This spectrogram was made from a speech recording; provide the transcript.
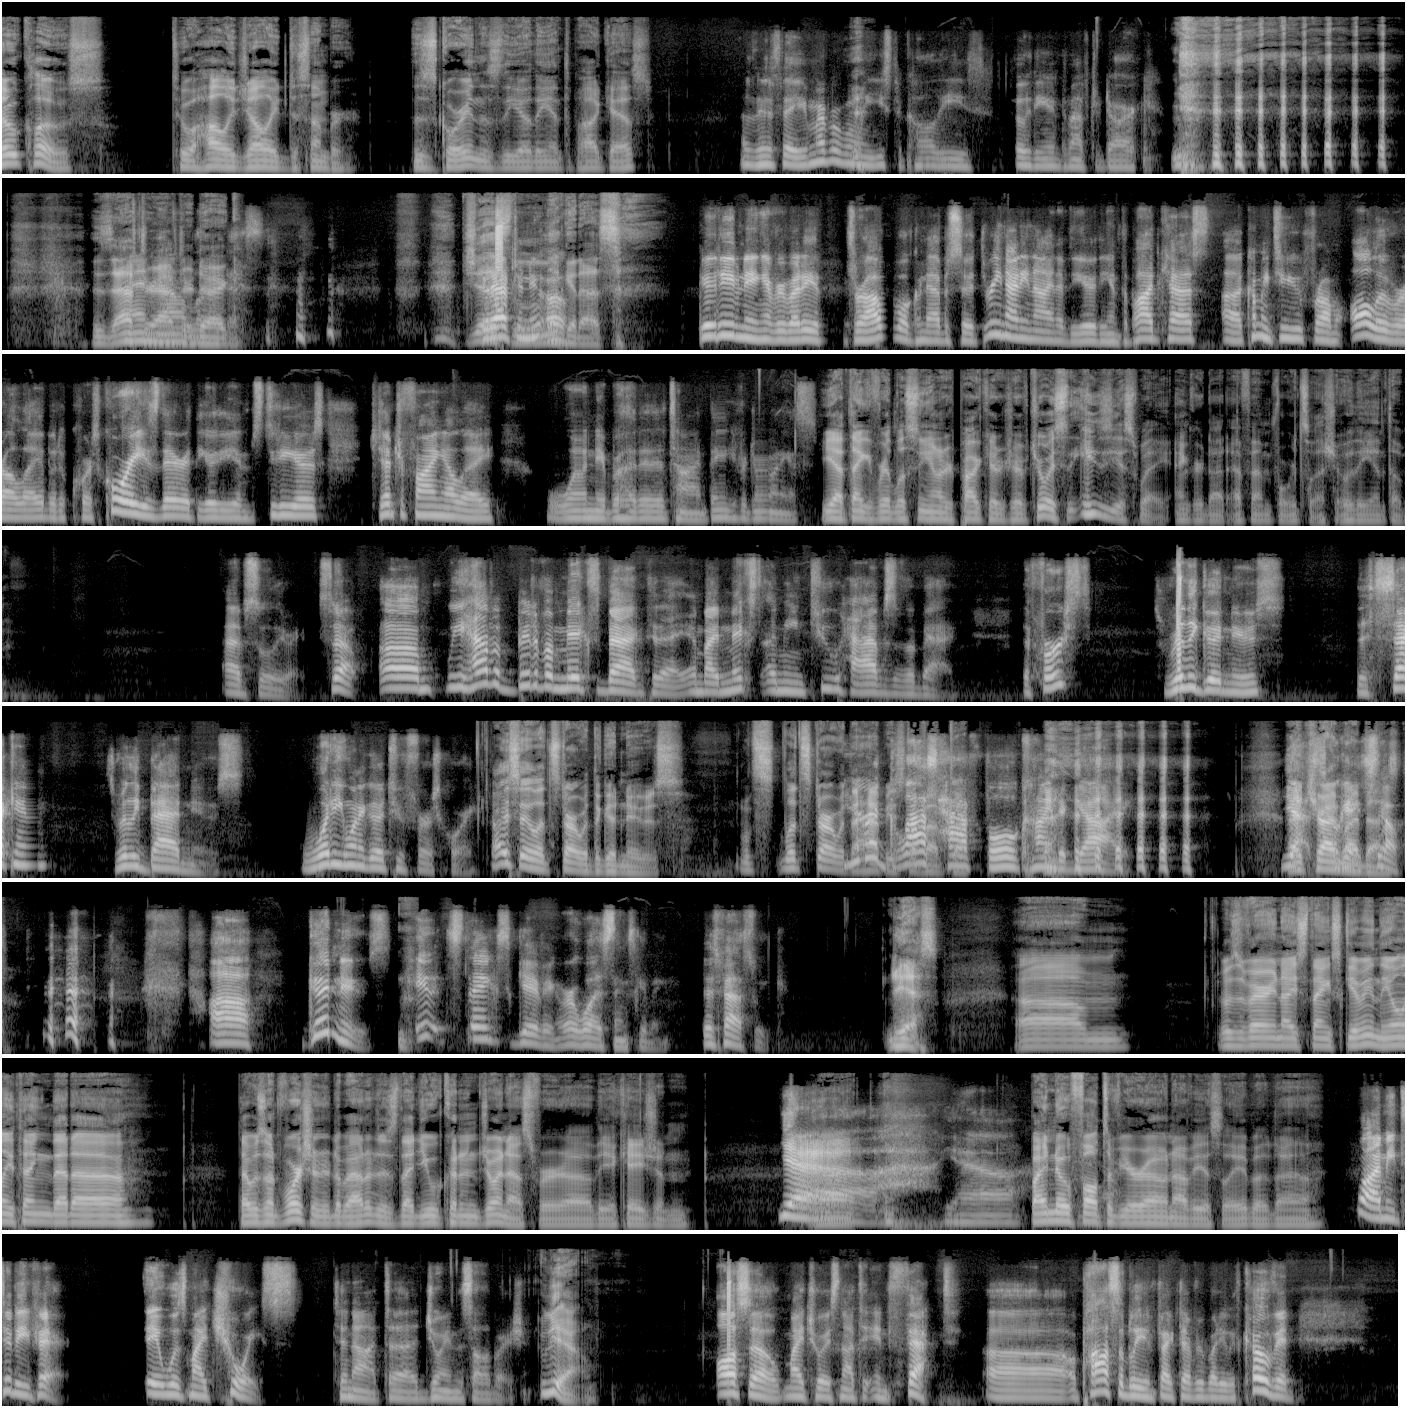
So close to a holly jolly December. This is Corey, and this is the O the Anthem podcast. I was gonna say, you remember when we used to call these "Oh the Anthem After Dark"? this is after And after dark. us. Just afternoon- Look oh. at us. Good evening, everybody. It's Rob. Welcome to episode 399 of the the Anthem podcast, uh, coming to you from all over LA. But of course, Corey is there at the the Anthem studios, gentrifying LA one neighborhood at a time. Thank you for joining us. Yeah, thank you for listening on your podcast of choice. The easiest way, anchor.fm forward slash O the Anthem. Absolutely right. So, um, we have a bit of a mixed bag today, and by mixed, I mean two halves of a bag. The first is really good news. The second is really bad news. What do you want to go to first, Corey? I say let's start with the good news. Let's let's start with You're the a happy glass stuff. half full kind of guy. I try tried my okay, so- best. Uh, good news. It's Thanksgiving, or it was Thanksgiving this past week. Yes. Um it was a very nice Thanksgiving. The only thing that uh that was unfortunate about it is that you couldn't join us for uh, the occasion. Yeah, yeah. By no fault of your own, obviously, but uh Well, I mean, to be fair, it was my choice to not uh, join the celebration. yeah. Also, my choice not to infect uh, or possibly infect everybody with COVID.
